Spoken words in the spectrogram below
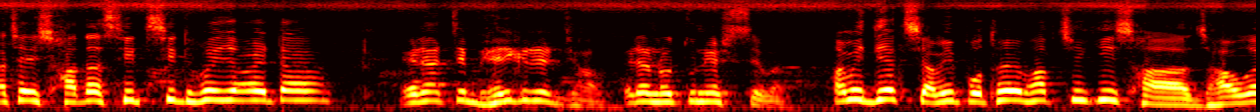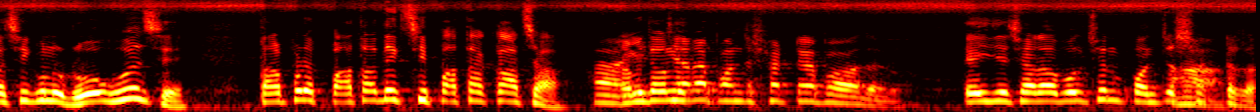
আচ্ছা এই সাদা সিট সিট হয়ে যাওয়া এটা এটা হচ্ছে ভেরিকেটেড ঝাউ এটা নতুন এসছে এবার। আমি দেখছি আমি প্রথমে ভাবছি কি ঝাউ গাছে কোনো রোগ হয়েছে? তারপরে পাতা দেখছি পাতা কাঁচা। হ্যাঁ আমি তাহলে পঞ্চাশ ষাট টাকা পাওয়া যাবে। এই যে ছাড়া বলছেন পঞ্চাশ ষাট হ্যাঁ, টাকা।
